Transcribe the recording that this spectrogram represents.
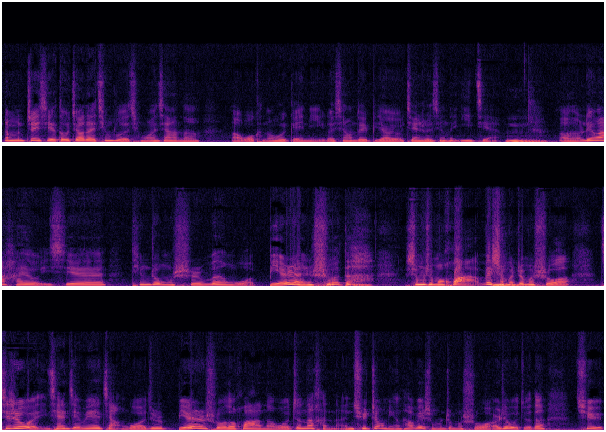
那么这些都交代清楚的情况下呢，啊、我可能会给你一个相对比较有建设性的意见。嗯呃，另外还有一些听众是问我别人说的什么什么话，为什么这么说？其实我以前节目也讲过，就是别人说的话呢，我真的很难去证明他为什么这么说，而且我觉得去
